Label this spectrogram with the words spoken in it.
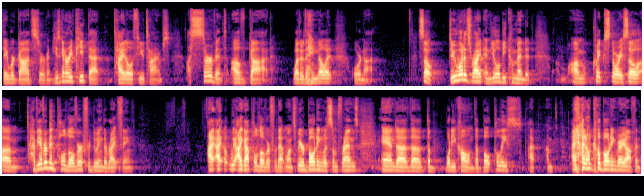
They were God's servant. He's going to repeat that title a few times a servant of God whether they know it or not. So, do what is right and you will be commended. Um, quick story. So, um, have you ever been pulled over for doing the right thing? I, I, we, I, got pulled over for that once. We were boating with some friends, and uh, the, the, what do you call them? The boat police. I, I'm I, don't go boating very often.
